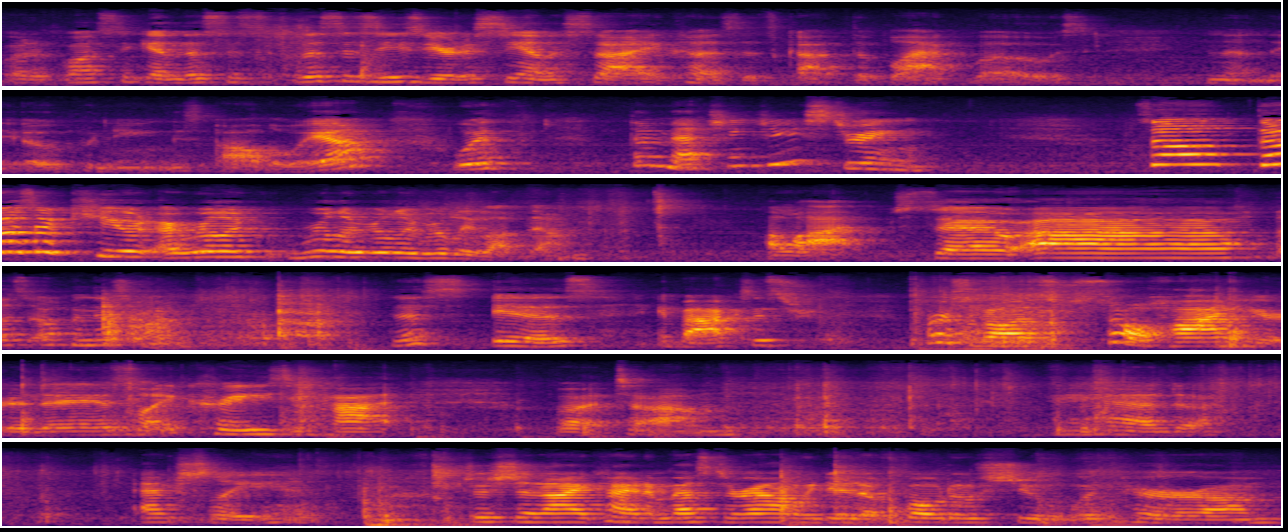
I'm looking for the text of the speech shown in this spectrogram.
But once again, this is this is easier to see on the side because it's got the black bows and then the openings all the way up with the matching G-string. So those are cute. I really, really, really, really love them a lot. So uh, let's open this one. This is a box. It's, first of all, it's so hot here today. It's like crazy hot. But um, I had uh, actually, Trish and I kind of messed around. We did a photo shoot with her um,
